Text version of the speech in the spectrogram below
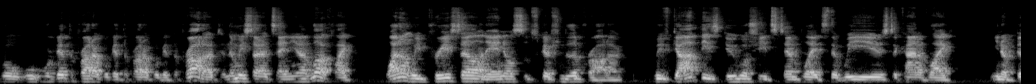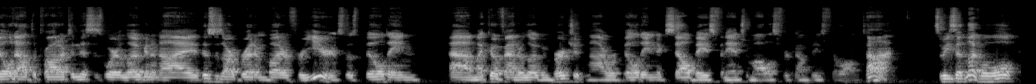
we'll, we'll get the product, we'll get the product, we'll get the product. And then we started saying, you know, look, like, why don't we pre sell an annual subscription to the product? We've got these Google Sheets templates that we use to kind of like, you know, build out the product. And this is where Logan and I, this is our bread and butter for years, was building uh, my co-founder Logan Burchett and I were building Excel-based financial models for companies for a long time. So we said, look, well, we'll,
